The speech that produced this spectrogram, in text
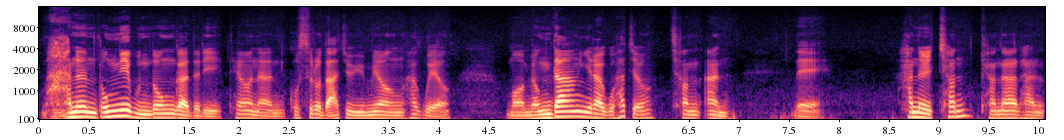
많은 독립운동가들이 태어난 곳으로도 아주 유명하고요. 뭐 명당이라고 하죠. 천안. 네. 하늘천 편안한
